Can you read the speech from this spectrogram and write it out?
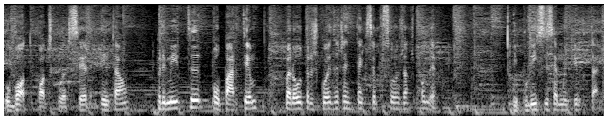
o bot pode esclarecer, então permite poupar tempo para outras coisas em que tem que ser pessoas a responder. E por isso isso é muito importante.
